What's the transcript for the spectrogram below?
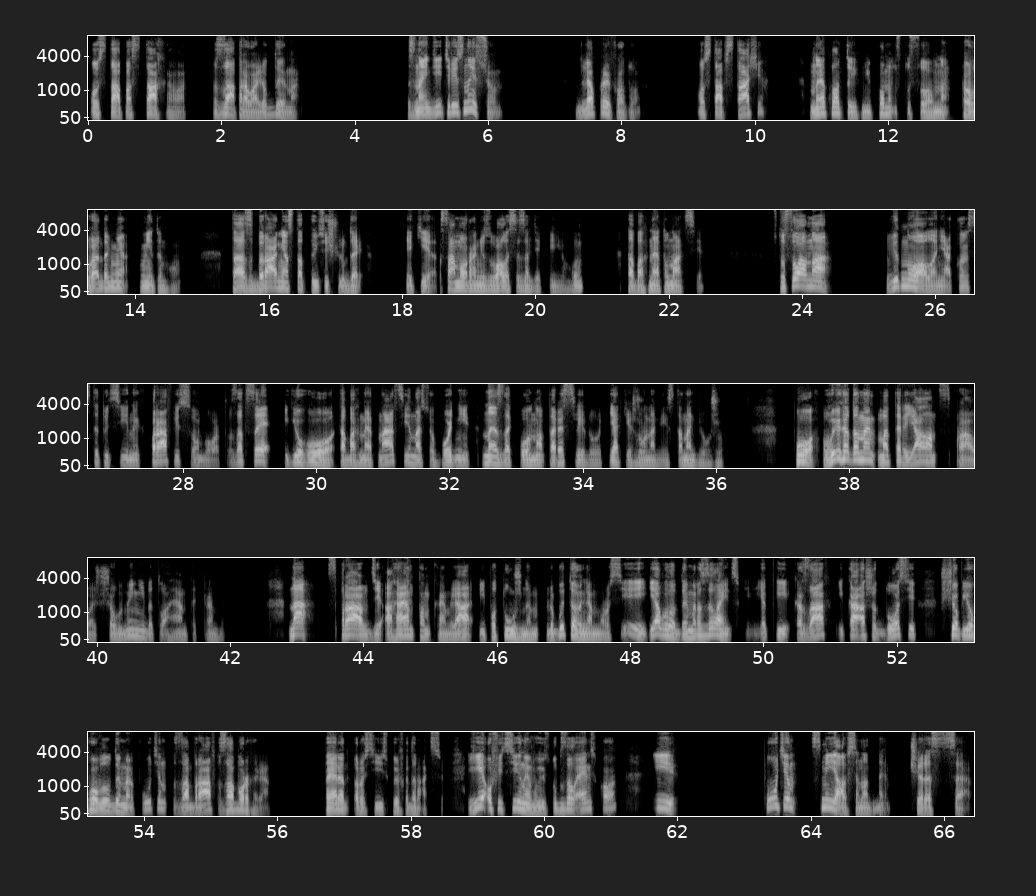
Остапа Стахова за права людина. Знайдіть різницю. Для прикладу, Остап Стахів не платив нікому стосовно проведення мітингу та збирання 100 тисяч людей, які самоорганізувалися завдяки йому та багнету нації. Стосовно відновлення конституційних прав і свобод, за це його та багнет нації на сьогодні незаконно переслідують, як і журналіста Надюжу. По вигаданим матеріалам справи, що вони нібито агенти Кремля. На справді агентом Кремля і потужним любителем Росії є Володимир Зеленський, який казав і каже досі, щоб його Володимир Путін забрав за бургеря перед Російською Федерацією. Є офіційний виступ Зеленського, і Путін сміявся над ним через це.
